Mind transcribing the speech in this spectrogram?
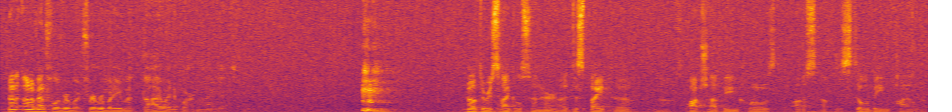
It's been uneventful everybody, for everybody but the highway department, I guess. You know, at the recycle center, uh, despite the uh, swap shop being closed, a lot of stuff is still being piled up.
